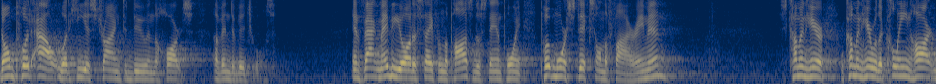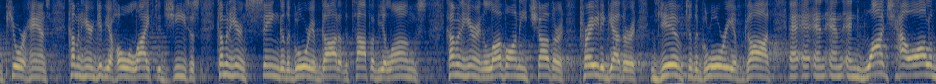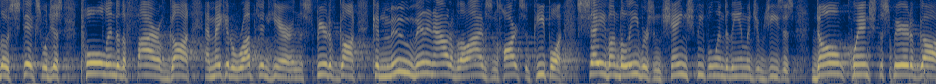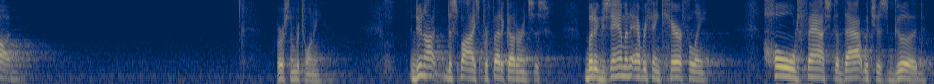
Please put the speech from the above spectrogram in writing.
Don't put out what He is trying to do in the hearts of individuals. In fact, maybe you ought to say from the positive standpoint, put more sticks on the fire. Amen? Just come in here, come in here with a clean heart and pure hands. Come in here and give your whole life to Jesus. Come in here and sing to the glory of God at the top of your lungs. Come in here and love on each other and pray together and give to the glory of God. And, and, and, and watch how all of those sticks will just pull into the fire of God and make it erupt in here. And the Spirit of God can move in and out of the lives and hearts of people and save unbelievers and change people into the image of Jesus. Don't quench the Spirit Spirit of God. Verse number 20. Do not despise prophetic utterances, but examine everything carefully. Hold fast to that which is good,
